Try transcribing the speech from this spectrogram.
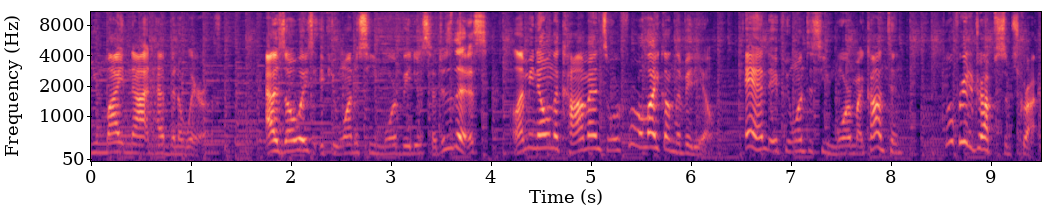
you might not have been aware of. As always, if you want to see more videos such as this, let me know in the comments or throw a like on the video. And if you want to see more of my content, feel free to drop a subscribe.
